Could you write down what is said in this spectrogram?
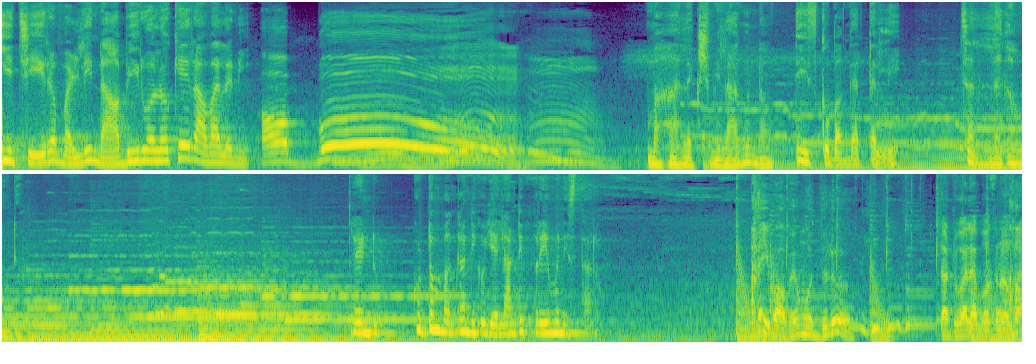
ఈ చీర మళ్ళీ నా బీరువాలోకే రావాలని. అబ్బో! మహాలక్ష్మిలాగున్నావు. తీసుకో బంగారు తల్లి. చల్లగా ఉండు. రెండు కుటుంబంగా నీకు ఎలాంటి ప్రేమనిస్తారు? అయ్యి బాబాయ్ ముద్దులు తట్టుకోలేకపోతున్నావు రా.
